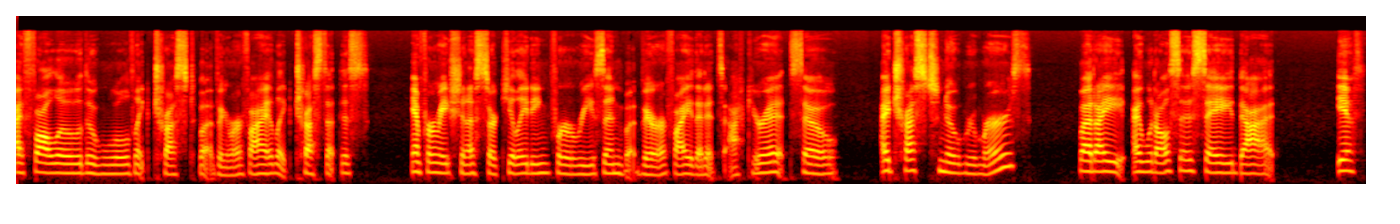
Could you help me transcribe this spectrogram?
I follow the rule of like trust but verify, like trust that this information is circulating for a reason, but verify that it's accurate. So I trust no rumors. But I, I would also say that if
